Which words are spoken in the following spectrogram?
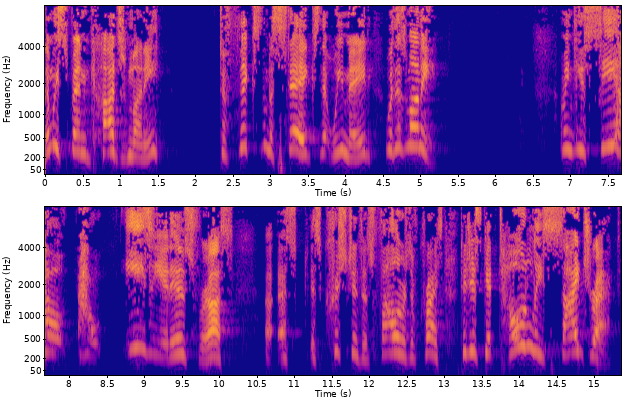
then we spend God's money to fix the mistakes that we made with His money. I mean, do you see how, how easy it is for us uh, as, as Christians, as followers of Christ, to just get totally sidetracked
